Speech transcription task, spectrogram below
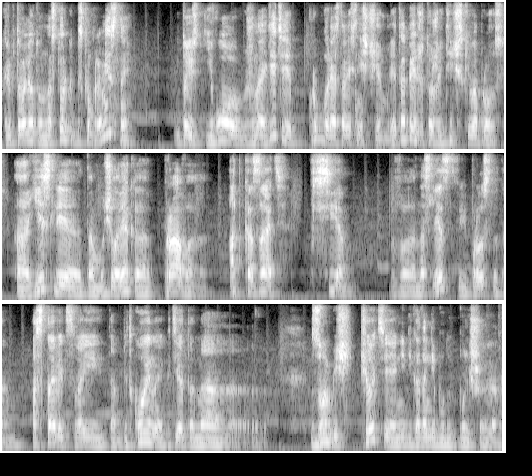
криптовалют, он настолько бескомпромиссный, то есть его жена и дети, грубо говоря, остались ни с чем. И это, опять же, тоже этический вопрос. А если там у человека право отказать всем в наследстве и просто там оставить свои там биткоины где-то на зомби-счете, они никогда не будут больше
